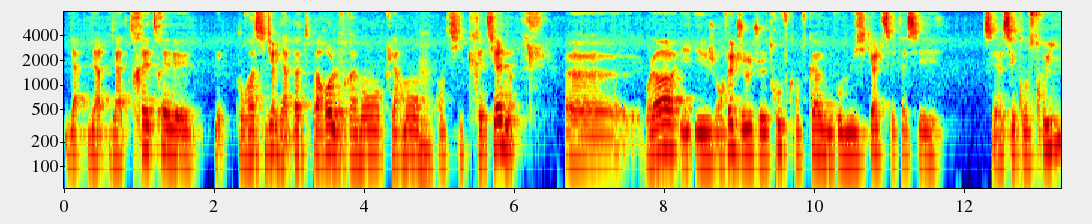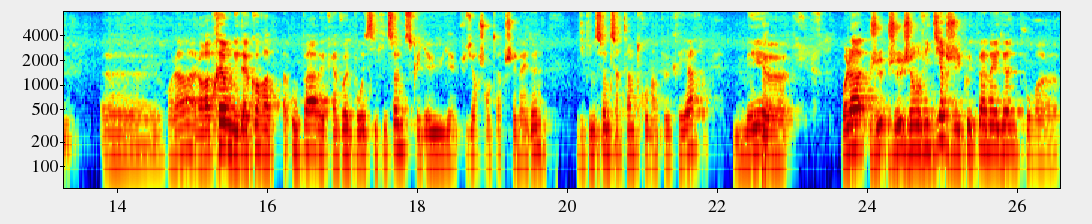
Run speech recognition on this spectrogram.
Il y a, y, a, y a, très, très, pour ainsi dire, il n'y a pas de paroles vraiment clairement mm. anti-chrétiennes. Euh, voilà, et, et, en fait, je, je trouve qu'en tout cas, au niveau musical, c'est assez, c'est assez construit. Euh, voilà. Alors après, on est d'accord ou pas avec la voix de Bruce Dickinson, parce qu'il y, a eu, il y a eu plusieurs chanteurs chez Maiden. Dickinson, certains le trouvent un peu criard, mais euh, voilà, j'ai envie de dire, j'écoute pas Maiden pour, euh,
